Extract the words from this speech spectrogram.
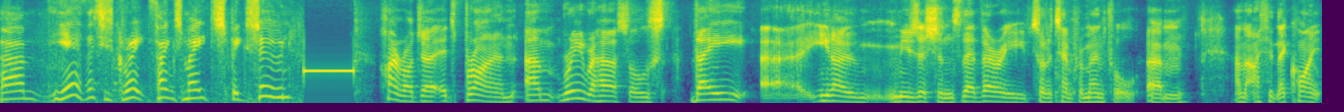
um, yeah this is great thanks mate speak soon Hi, Roger. It's Brian. Um, re-rehearsals. They, uh, you know, musicians. They're very sort of temperamental, um, and I think they're quite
